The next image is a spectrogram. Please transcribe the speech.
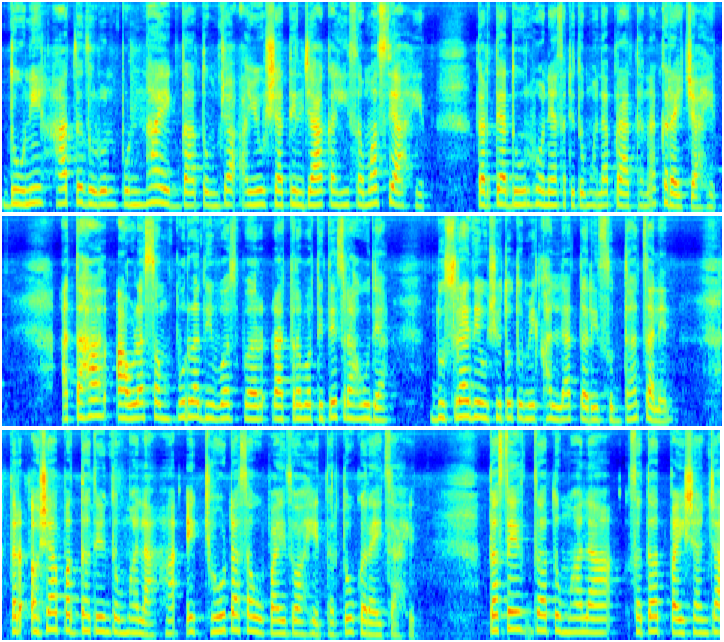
दोन्ही हात जोडून पुन्हा एकदा तुमच्या आयुष्यातील ज्या काही समस्या आहेत तर त्या दूर होण्यासाठी तुम्हाला प्रार्थना करायच्या आहेत. आता हा आवळा संपूर्ण दिवसभर रात्रभर तिथेच राहू द्या. दुसऱ्या दिवशी तो तुम्ही खाल्लात तरीसुद्धा चालेल. तर अशा पद्धतीने तुम्हाला हा एक छोटासा उपाय जो आहे तर तो करायचा आहे. तसेच जर तुम्हाला सतत पैशांच्या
